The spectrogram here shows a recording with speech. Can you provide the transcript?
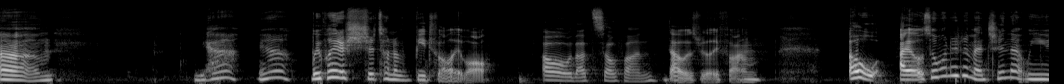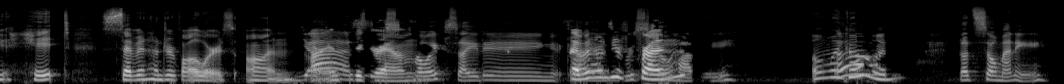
um, yeah, yeah. We played a shit ton of beach volleyball. Oh, that's so fun. That was really fun. Oh, I also wanted to mention that we hit 700 followers on our Yes, so exciting. 700 we're so friends. happy. Oh my Oh, god. that's so many.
